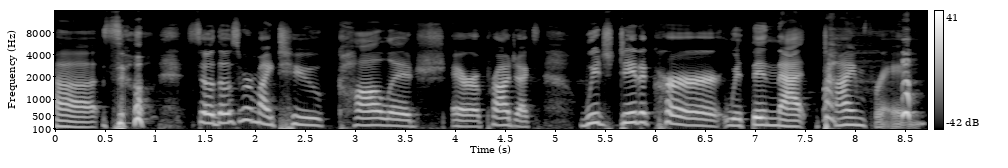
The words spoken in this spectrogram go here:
Uh, so, so those were my two college era projects, which did occur within that time frame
